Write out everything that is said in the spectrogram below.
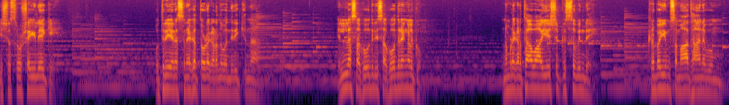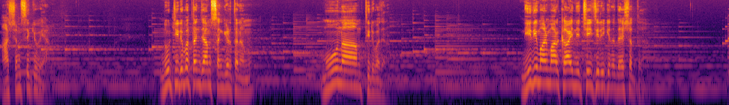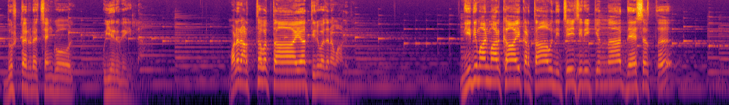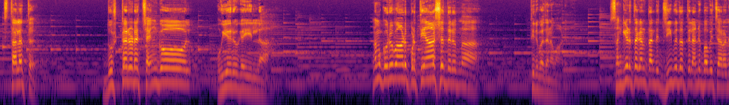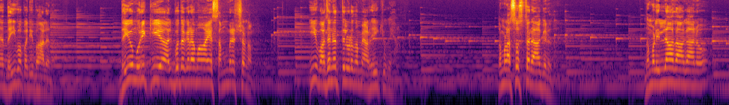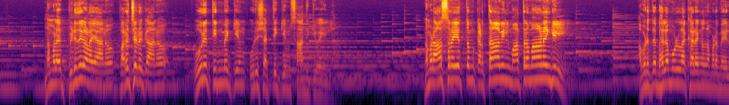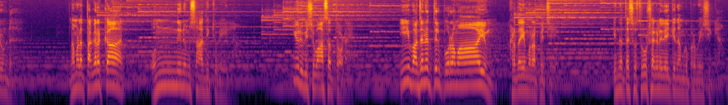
ഈ ശുശ്രൂഷയിലേക്ക് ഒത്തിരിയേറെ സ്നേഹത്തോടെ കടന്നു വന്നിരിക്കുന്ന എല്ലാ സഹോദരി സഹോദരങ്ങൾക്കും നമ്മുടെ കർത്താവായ യേശു ക്രിസ്തുവിന്റെ കൃപയും സമാധാനവും ആശംസിക്കുകയാണ്. നൂറ്റി ഇരുപത്തഞ്ചാം സങ്കീർത്തനം മൂന്നാം തിരുവചനം. നീതിമാന്മാർക്കായി നിശ്ചയിച്ചിരിക്കുന്ന ദേശത്ത് ദുഷ്ടരുടെ ചെങ്കോൽ ഉയരുകയില്ല. വളരെ അർത്ഥവത്തായ തിരുവചനമാണിത്. നീതിമാന്മാർക്കായി കർത്താവ് നിശ്ചയിച്ചിരിക്കുന്ന ദേശത്ത് സ്ഥലത്ത് ദുഷ്ടരുടെ ചെങ്കോൽ ഉയരുകയില്ല. നമുക്ക് ഒരുപാട് പ്രത്യാശ തരുന്ന തിരുവചനമാണിത്. സങ്കീർത്തകൻ തന്റെ ജീവിതത്തിൽ അനുഭവിച്ചറിഞ്ഞ ദൈവം ഒരുക്കിയ അത്ഭുതകരമായ സംരക്ഷണം ഈ വചനത്തിലൂടെ നമ്മെ അറിയിക്കുകയാണ്. നമ്മൾ അസ്വസ്ഥരാകരുത്. നമ്മൾ ഇല്ലാതാകാനോ നമ്മളെ പിടിതുകളയാനോ പറിച്ചെടുക്കാനോ ഒരു തിന്മയ്ക്കും ഒരു ശക്തിക്കും സാധിക്കുകയില്ല. നമ്മുടെ ആശ്രയത്വം കർത്താവിൽ മാത്രമാണെങ്കിൽ അവിടുത്തെ ബലമുള്ള കരങ്ങൾ നമ്മുടെ മേലുണ്ട്. നമ്മളെ തകർക്കാൻ ഒന്നിനും സാധിക്കുകയില്ല. ഈ ഒരു വിശ്വാസത്തോടെ ഈ വചനത്തിൽ പുറമായും ഹൃദയമുറപ്പിച്ച് ഇന്നത്തെ ശുശ്രൂഷകളിലേക്ക് നമുക്ക് പ്രവേശിക്കാം.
